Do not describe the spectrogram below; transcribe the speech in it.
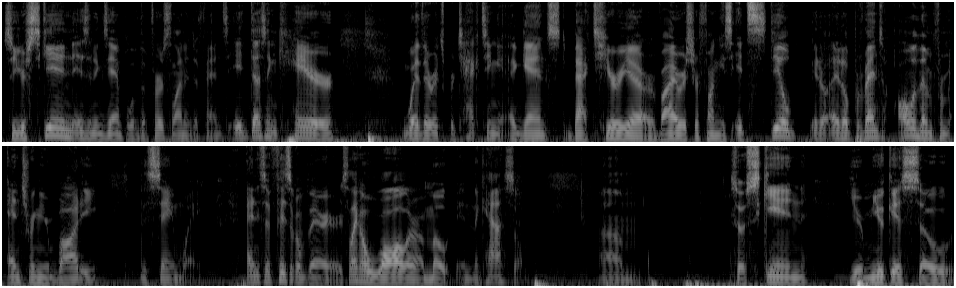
So your skin is an example of the first line of defense. It doesn't care whether it's protecting against bacteria or virus or fungus, it's still it'll it'll prevent all of them from entering your body the same way. And it's a physical barrier. It's like a wall or a moat in the castle. Um, so skin, your mucus, so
